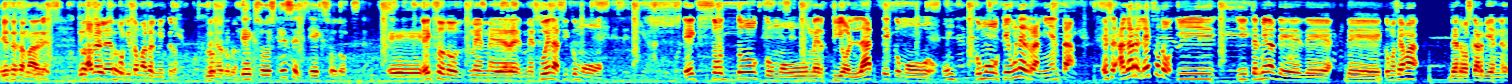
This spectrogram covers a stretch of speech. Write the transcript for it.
¿Qué es esa madre? Los Háblale un poquito más al micro, Los señor Rubén. éxodos, ¿qué es el éxodo? Eh, Éxodo me, me, me suena así como éxodo, como mertiolate, como un, como que una herramienta. Es, agarra el éxodo y, y terminas de, de, de, ¿cómo se llama? De enroscar bien el,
